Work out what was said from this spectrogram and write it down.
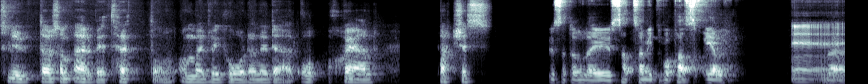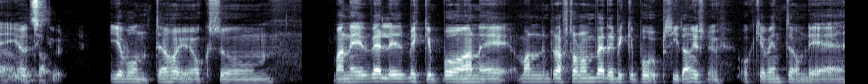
slutar som RB13 om Melvin Gordon är där och stjäl touches. Just att de lär ju satsa mycket på passspel. Eh, jag tycker Javonte har ju också... Man är väldigt mycket på... Han är, man draftar honom väldigt mycket på uppsidan just nu. Och jag vet inte om det är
